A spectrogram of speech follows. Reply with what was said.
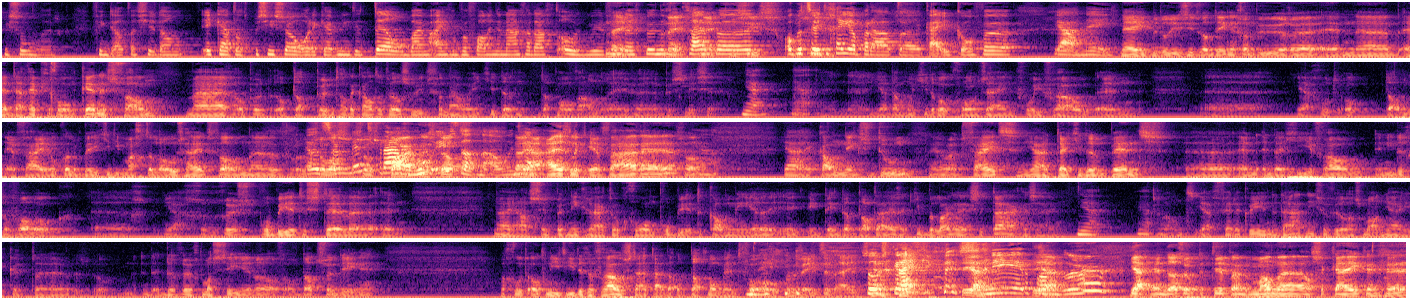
Bijzonder. Ik vind dat als je dan... Ik had dat precies zo hoor. Ik heb niet een tel bij mijn eigen bevallingen nagedacht. Oh, ik ben verpleegkundige. ik ga even precies, op het precies. CTG-apparaat eh, kijken. Of eh, ja, nee. Nee, ik bedoel, je ziet wel dingen gebeuren en, eh, en daar heb je gewoon kennis van. Maar op, het- op dat punt had ik altijd wel zoiets van, nou weet je, dan, dat mogen anderen even beslissen. Ja, ja. En eh, ja, dan moet je er ook gewoon zijn voor je vrouw. En eh, ja goed, ook dan ervaar je ook wel een beetje die machteloosheid van... eh, ja dat zoals vragen. Hoe is dat nou? Want Nou ja, eigenlijk ervaren hè, van... ja. ja, ik kan niks doen. Hè, maar het feit ja, dat je er bent eh, en, en dat je je vrouw in ieder geval ook eh, ja, gerust probeert te stellen. En nou ja, als ze in paniek raakt ook gewoon probeert te kalmeren. Ik, ik denk dat dat eigenlijk je belangrijkste taken zijn. ja. Want ja, verder kun je inderdaad niet zoveel als man. Ja, je kunt de, de rug masseren of, of dat soort dingen. Maar goed, ook niet iedere vrouw staat daar op dat moment voor Nee. open, weten wij. Soms krijg je een sneer van... Ja. En dat is ook de tip aan de mannen als ze kijken. Hè?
